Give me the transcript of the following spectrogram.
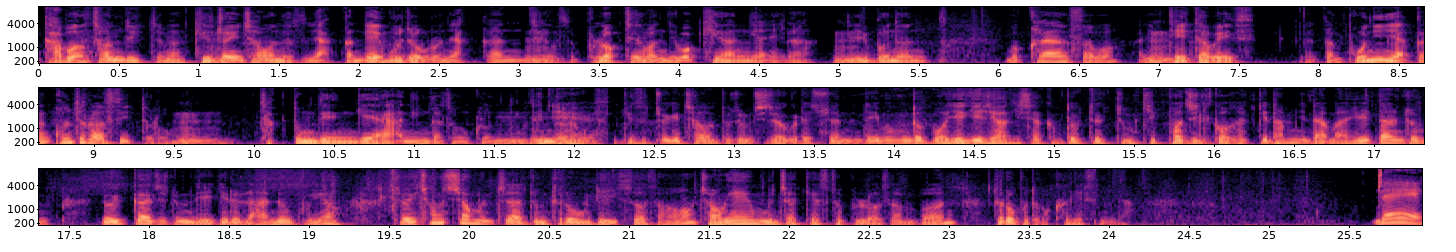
가번 차원도 있지만 기술적인 음. 차원에서 약간 내부적으로는 약간 음. 제가 블록체인 완전히 working한 게 아니라 음. 일부는 뭐 클라이언트 서버 아니면 음. 데이터베이스 약간 본인이 약간 컨트롤할 수 있도록 음. 작동된 게 아닌가 저는 그런 음. 생각하고 예. 있습니다. 기술적인 차원도 좀 지적을 해주셨는데 이 부분도 뭐 얘기하기 시작하면 또 좀 깊어질 것 같긴 합니다만 일단은 좀 여기까지 좀 얘기를 나누고요. 저희 청취자 문자 좀 들어온 게 있어서 정혜영 문자 캐스터 불러서 한번 들어보도록 하겠습니다. 네,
